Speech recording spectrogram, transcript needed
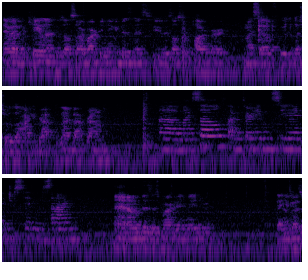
Then we have Michaela, who's also our marketing and business, who is also a photographer. And myself, who is industrial design and graphic design background. Uh, myself, I'm a Fairhaven student, interested in design. And I'm a business marketing major. Thank you guys.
